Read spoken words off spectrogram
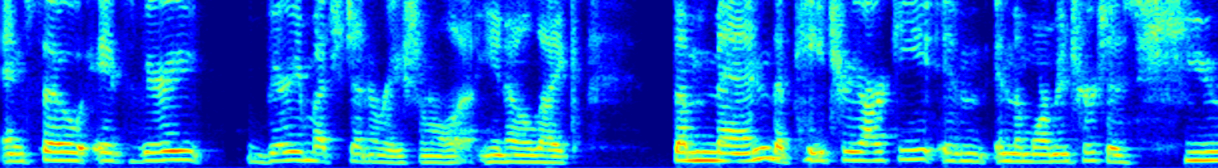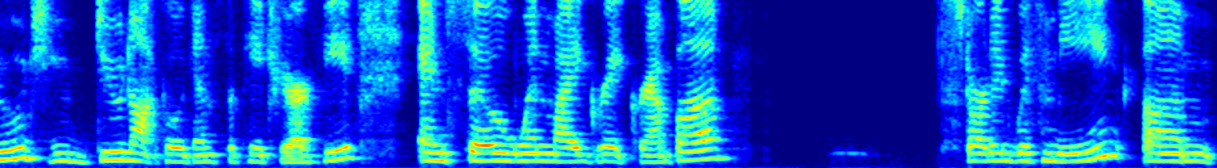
And so it's very very much generational you know like the men the patriarchy in in the mormon church is huge. You do not go against the patriarchy. And so when my great grandpa started with me um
